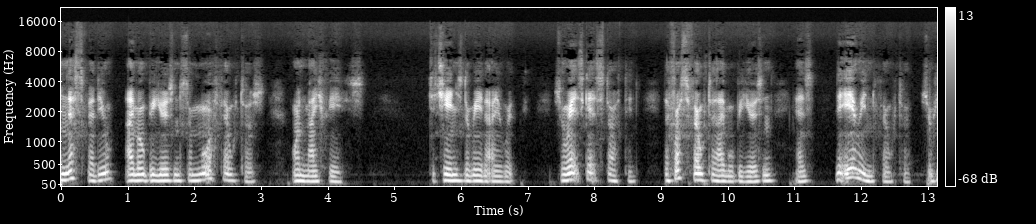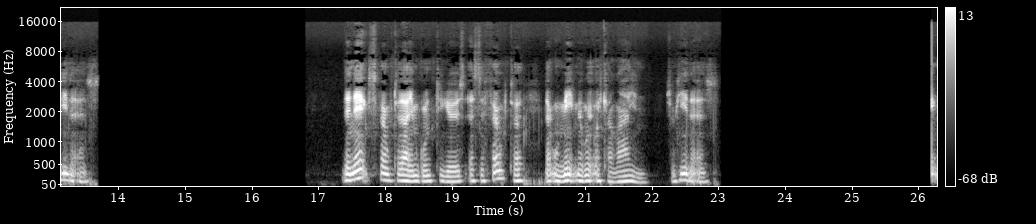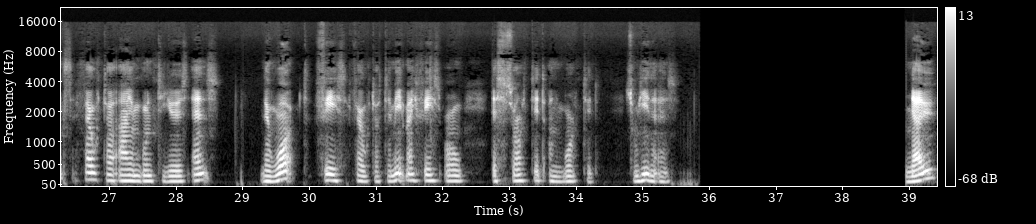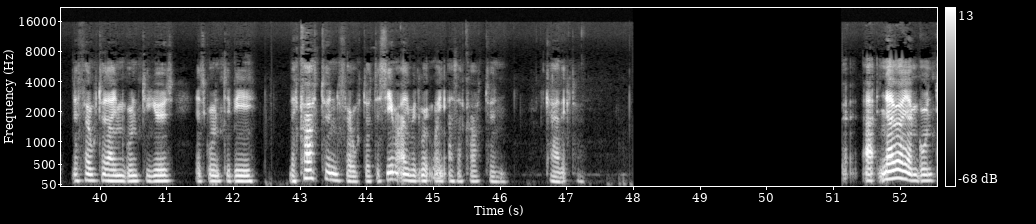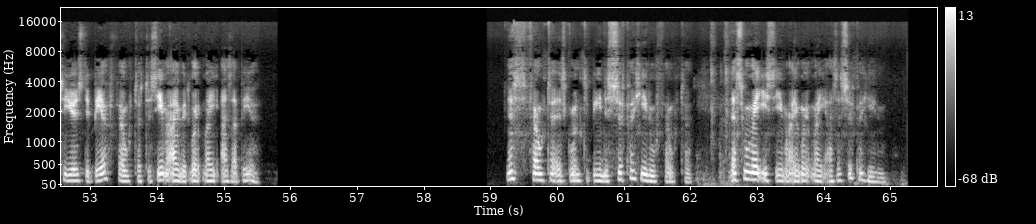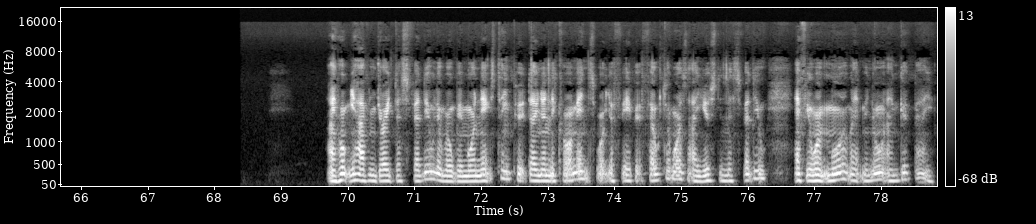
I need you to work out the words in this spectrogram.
In this video, I will be using some more filters on my face to change the way that I look. So let's get started. The first filter I will be using is the alien filter. So here it is. The next filter I am going to use is the filter that will make me look like a lion. So here it is. The next filter I am going to use is the warped face filter to make my face all distorted and warped. So here it is. Now the filter I'm going to use is going to be the cartoon filter to see what I would look like as a cartoon character. Uh, now I am going to use the bear filter to see what I would look like as a bear. This filter is going to be the superhero filter. This will let you see what I look like as a superhero. I hope you have enjoyed this video. There will be more next time. Put down in the comments what your favourite filter was I used in this video. If you want more, let me know and goodbye.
